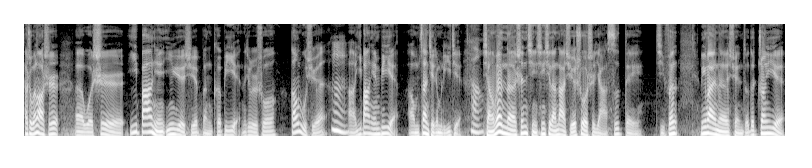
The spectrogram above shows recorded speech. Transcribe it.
他说：“文老师，呃，我是一八年音乐学本科毕业，那就是说刚入学嗯，啊，一八年毕业啊，我们暂且这么理解。好，想问呢，申请新西兰大学硕士雅思得几分？另外呢，选择的专业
